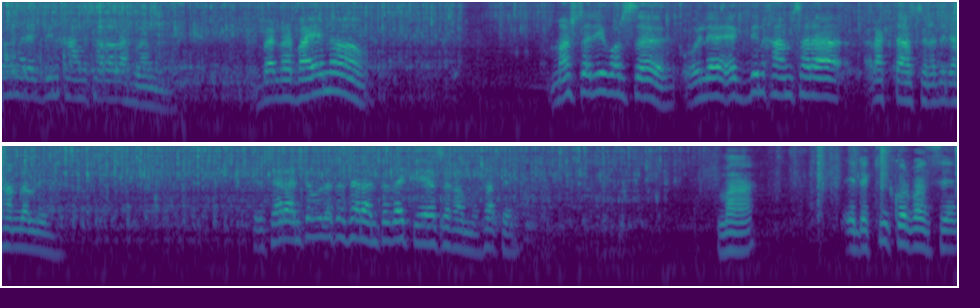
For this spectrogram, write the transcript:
বাবার একদিন খাম সারা রাখলাম না। বেটার বাইরে ন মাস্টারি করছে ওইলে একদিন খাম সারা রাখতে আসছে না যেটা খামলা লইয়া। স্যার আনতে বলে তো স্যার আনতে যাইতে আছে খাম সাথে। মা এটা কি করবানছেন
